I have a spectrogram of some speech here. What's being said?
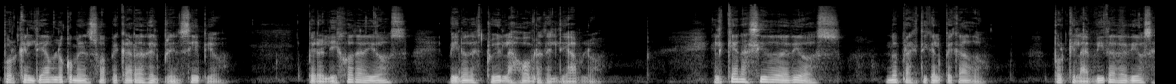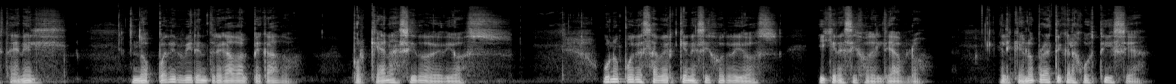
porque el diablo comenzó a pecar desde el principio, pero el Hijo de Dios vino a destruir las obras del diablo. El que ha nacido de Dios no practica el pecado, porque la vida de Dios está en él. No puede vivir entregado al pecado, porque ha nacido de Dios. Uno puede saber quién es hijo de Dios y quién es hijo del diablo. El que no practica la justicia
